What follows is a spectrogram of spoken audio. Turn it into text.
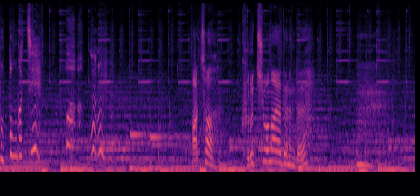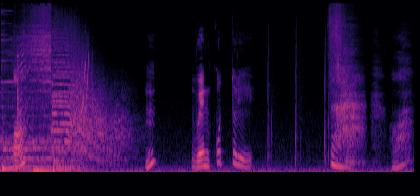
못 본 거지? 아차, 그릇 치워놔야 되는데. 음, 어? 음? 웬 꽃들이? 아, 어? 어?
